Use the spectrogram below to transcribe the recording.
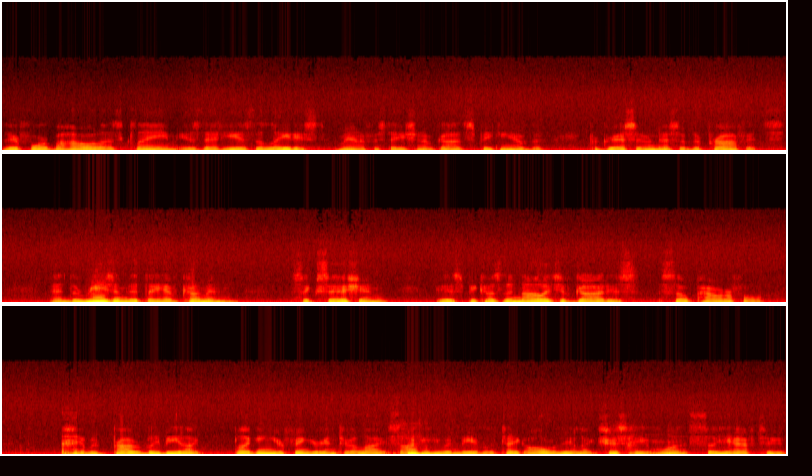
Therefore, Baha'u'llah's claim is that he is the latest manifestation of God, speaking of the progressiveness of the prophets. And the reason that they have come in succession is because the knowledge of God is so powerful. It would probably be like plugging your finger into a light socket. you wouldn't be able to take all of the electricity at once, so you have to,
